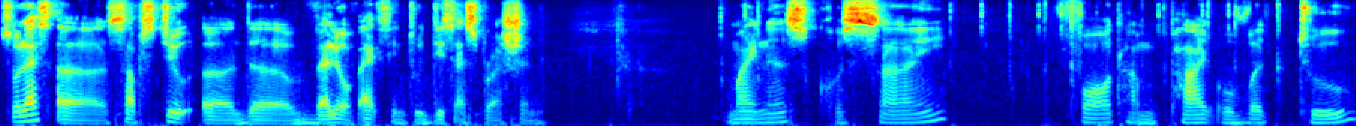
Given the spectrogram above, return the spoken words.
so let's uh, substitute uh, the value of x into this expression. Minus cosine 4 times pi over 2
